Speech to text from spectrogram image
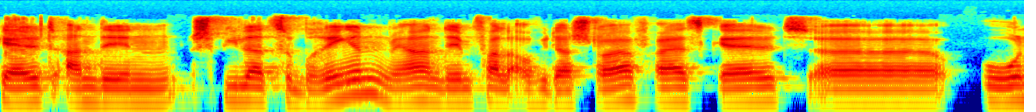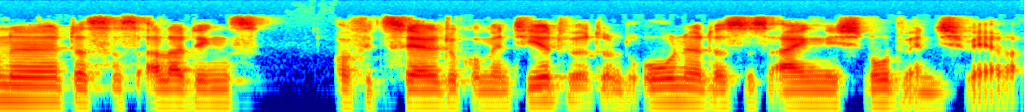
Geld an den Spieler zu bringen. Ja, in dem Fall auch wieder steuerfreies Geld, äh, ohne dass es allerdings offiziell dokumentiert wird und ohne dass es eigentlich notwendig wäre.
